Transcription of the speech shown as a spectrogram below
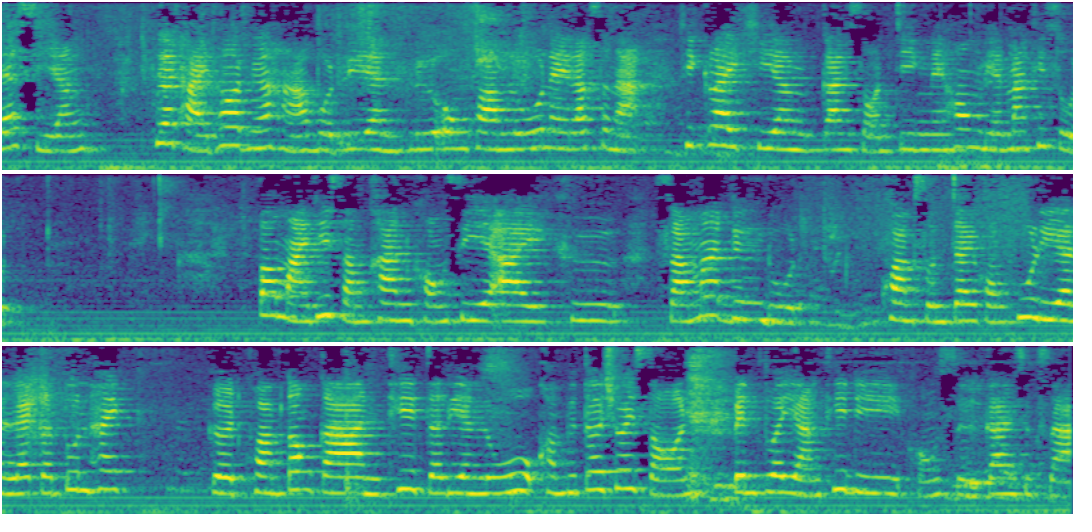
และเสียง เพื่อถ่ายทอดเนื้อหาบทเรียน หรือองค์ความรู้ในลักษณะ ที่ใกล้เคียงการสอนจริงในห้องเรียนมากที่สุด เป้าหมายที่สำคัญของ CAI คือสามารถดึงดูดความสนใจของผู้เรียนและกระตุ้นให้เกิดความต้องการที่จะเรียนรู้คอมพิวเตอร์ช่วยสอนเป็นตัวอย่างที่ดีของสื่อการศึกษา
